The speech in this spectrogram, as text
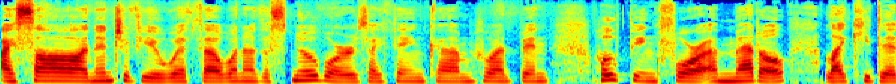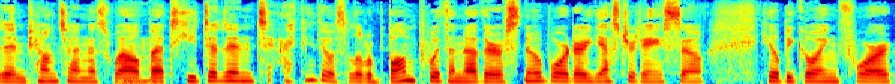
I saw an interview with uh, one of the snowboarders, I think, um, who had been hoping for a medal like he did in Pyeongchang as well, but he didn't. I think there was a little bump with another snowboarder yesterday, so he'll be going for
